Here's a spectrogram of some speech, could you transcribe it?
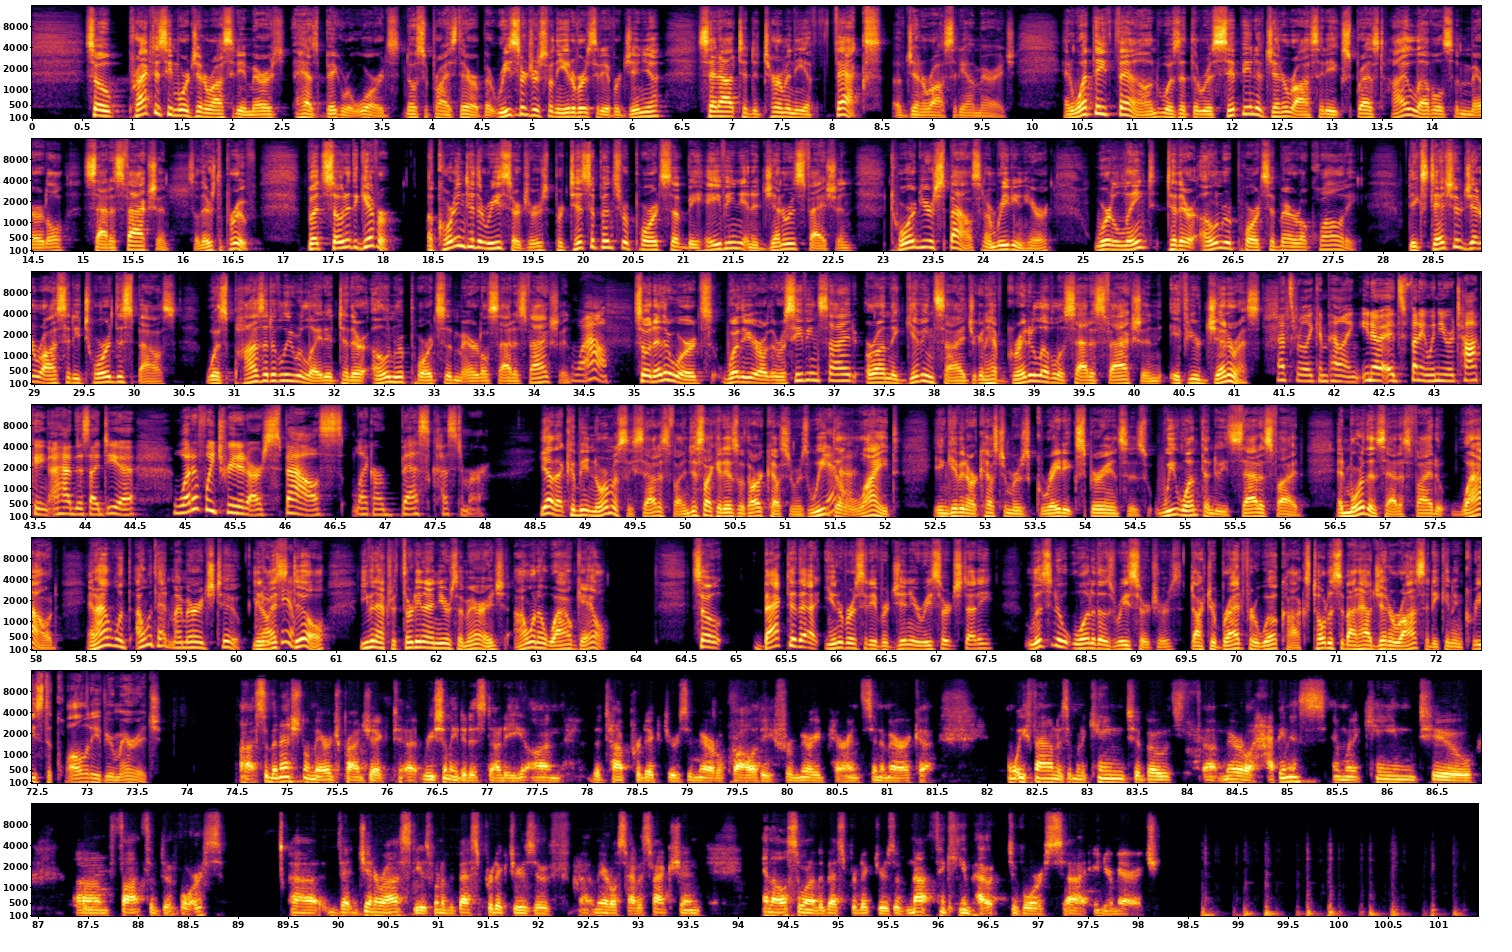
So, practicing more generosity in marriage has big rewards, no surprise there. But researchers from the University of Virginia set out to determine the effects of generosity on marriage. And what they found was that the recipient of generosity expressed high levels of marital satisfaction. So, there's the proof. But so did the giver. According to the researchers, participants' reports of behaving in a generous fashion toward your spouse, and I'm reading here, were linked to their own reports of marital quality. The extension of generosity toward the spouse was positively related to their own reports of marital satisfaction. Wow. So, in other words, whether you're on the receiving side or on the giving side, you're going to have greater level of satisfaction if you're generous. That's really compelling. You know, it's funny when you were talking, I had this idea. What if we treated our spouse like our best customer? Yeah, that could be enormously satisfying, just like it is with our customers. We Yeah. delight in giving our customers great experiences. We want them to be satisfied and more than satisfied, wowed. And I want I want that in my marriage too. You know, I I too. still, even after 39 years of marriage, I want to wow Gail. So back to that University of Virginia research study. Listen to one of those researchers, Dr. Bradford Wilcox, told us about how generosity can increase the quality of your marriage. Uh, so the National Marriage Project uh, recently did a study on the top predictors of marital quality for married parents in America. And what we found is that when it came to both uh, marital happiness and when it came to um, thoughts of divorce, uh, that generosity is one of the best predictors of uh, marital satisfaction and also one of the best predictors of not thinking about divorce uh, in your marriage.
